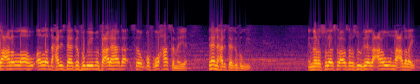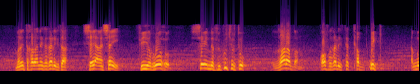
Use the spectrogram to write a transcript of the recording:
lacana allaahu alla naxariista ha ka fogeeye man facala haada sida qofka waxaa sameeya ilahay naxariista ha ka fogeeye ina rasul lah sal sl rsulka ilah lacana wuu nacdalay. Man intakhada ninka ka dhigta shay-an shay fiihi ruuxu shay nafi ku jirto haradan qofka ka dhigta kabdhig ama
